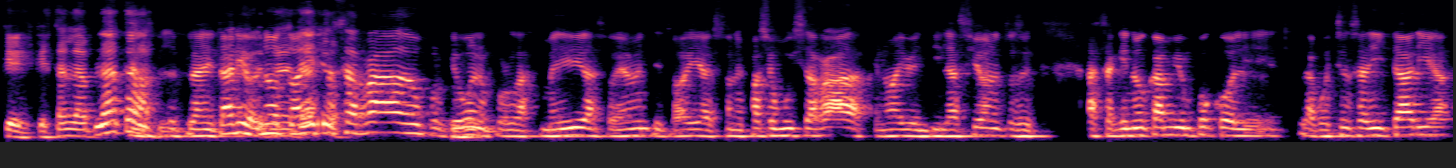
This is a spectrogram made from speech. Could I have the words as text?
que, que, está en La Plata. El, planetario, no, todavía está cerrado porque, bueno, por las medidas, obviamente, todavía son espacios muy cerrados, que no hay ventilación, entonces, hasta que no cambie un poco la cuestión sanitaria,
